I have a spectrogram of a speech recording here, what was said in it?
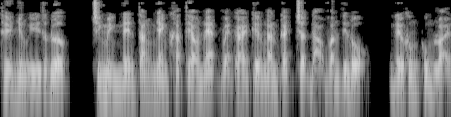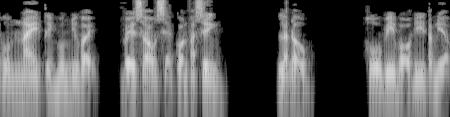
Thế nhưng ý thức được, chính mình nên tăng nhanh khắc theo nét vẽ cái kia ngăn cách trận đạo văn tiến độ, nếu không cùng loại hôm nay tình huống như vậy, về sau sẽ còn phát sinh. Lắc đầu hồ vi bỏ đi tạp nghiệm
